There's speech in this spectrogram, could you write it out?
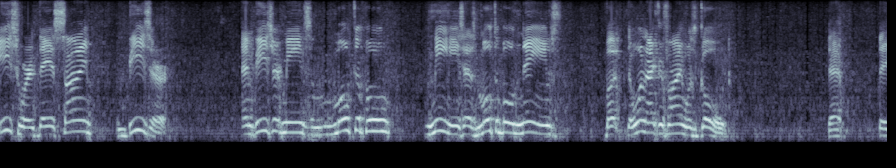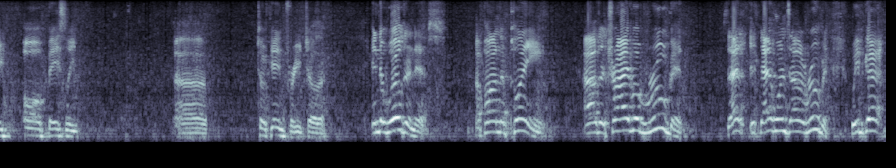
eastward, they assigned Bezer. And Bezer means multiple meanings, has multiple names, but the one I could find was gold. That they all basically uh, took in for each other. In the wilderness, upon the plain, out of the tribe of Reuben. that that one's out of Reuben. We've got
